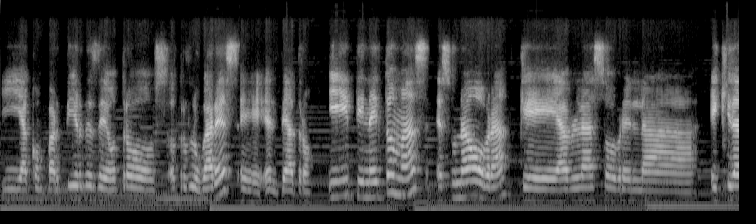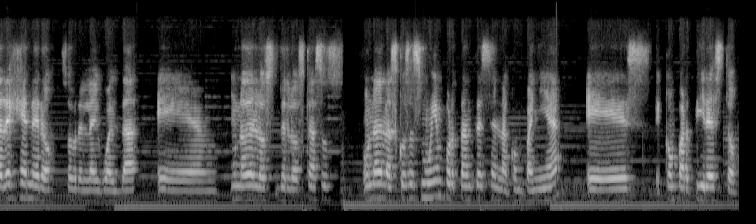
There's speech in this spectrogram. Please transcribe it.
y a compartir desde otros, otros lugares eh, el teatro. Y Tina y Thomas es una obra que habla sobre la equidad de género, sobre la igualdad. Eh, uno de los, de los casos, una de las cosas muy importantes en la compañía es compartir esto,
